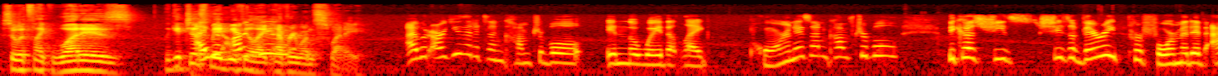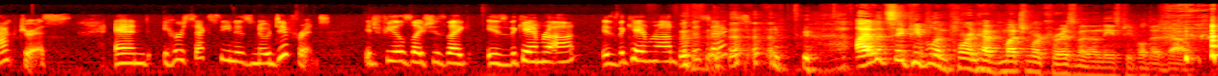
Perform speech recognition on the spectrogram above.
So it's like what is like it just I made me feel like everyone's sweaty. i would argue that it's uncomfortable in the way that like porn is uncomfortable because she's she's a very performative actress and her sex scene is no different it feels like she's like is the camera on is the camera on for the sex I would say people in porn have much more charisma than these people did, though.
